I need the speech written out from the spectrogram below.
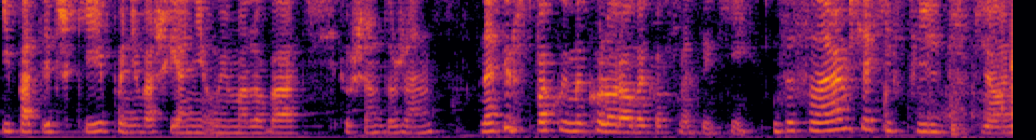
I patyczki, ponieważ ja nie umiem malować tuszem do rzęs. Najpierw spakujmy kolorowe kosmetyki. Zastanawiam się, jaki filtr wziąć,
